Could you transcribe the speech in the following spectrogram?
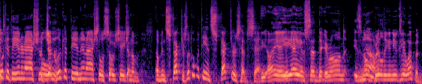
look at the international, General- look at the International Association of, of Inspectors. Look at what the inspectors have said. The IAEA have said that Iran is not No. building a nuclear weapon.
